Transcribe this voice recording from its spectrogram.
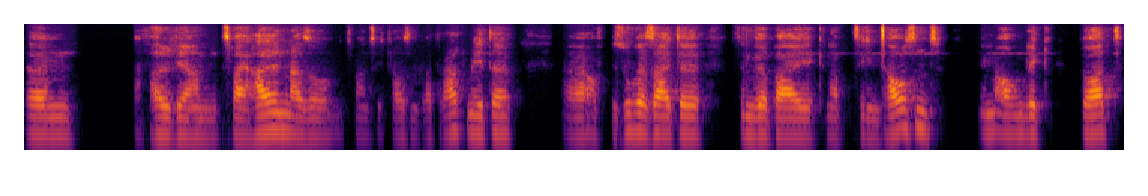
ähm, der Fall. Wir haben zwei Hallen, also 20.000 Quadratmeter. Äh, auf Besucherseite sind wir bei knapp 10.000 im Augenblick. Dort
